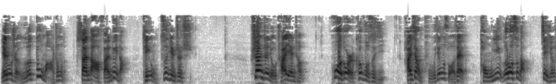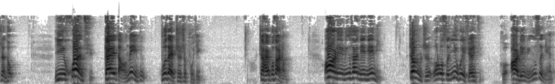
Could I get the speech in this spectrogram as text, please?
也就是俄杜马中的三大反对党提供资金支持。甚至有传言称，霍多尔科夫斯基还向普京所在的统一俄罗斯党进行渗透，以换取该党内部不再支持普京。这还不算什么，二零零三年年底，正值俄罗斯议会选举和二零零四年的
